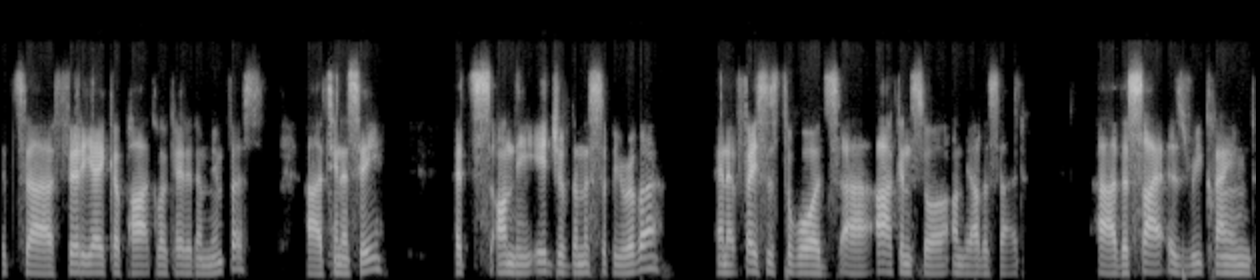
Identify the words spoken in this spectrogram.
it's a 30 acre park located in Memphis, uh, Tennessee. It's on the edge of the Mississippi River and it faces towards uh, Arkansas on the other side. Uh, the site is reclaimed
